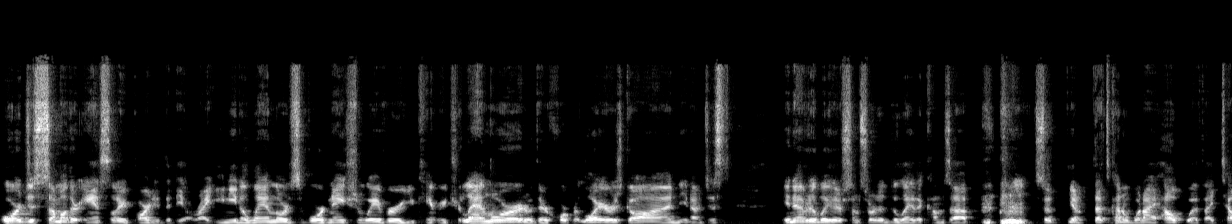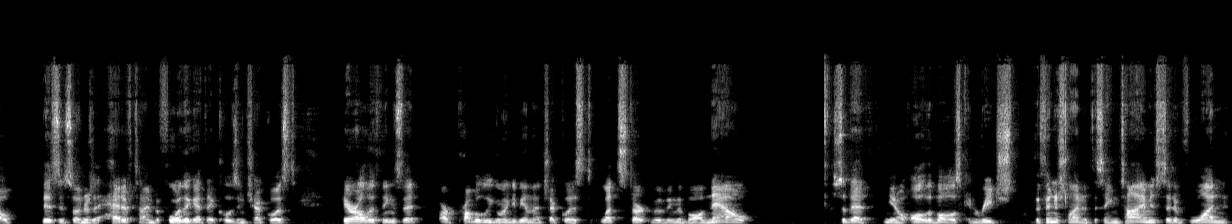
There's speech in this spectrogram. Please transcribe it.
or just some other ancillary party of the deal, right? You need a landlord subordination waiver, you can't reach your landlord, or their corporate lawyer is gone, you know, just inevitably there's some sort of delay that comes up. so, you know, that's kind of what I help with. I tell business owners ahead of time before they get that closing checklist. Here are all the things that are probably going to be on that checklist. Let's start moving the ball now so that, you know, all the balls can reach the finish line at the same time instead of one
